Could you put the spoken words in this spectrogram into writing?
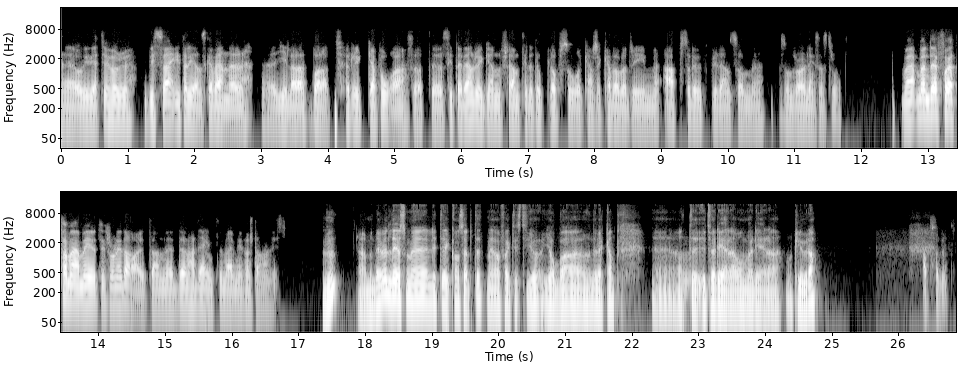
Eh, och vi vet ju hur vissa italienska vänner eh, gillar att bara trycka på. Så att eh, sitta i den ryggen fram till ett upplopp så kanske Cadabra Dream absolut blir den som, som drar det längsta strået. Men, men det får jag ta med mig utifrån idag, utan den hade jag inte med i min första analys. Mm. Ja, men det är väl det som är lite konceptet med att faktiskt jobba under veckan. Att mm. utvärdera, omvärdera och klura. Absolut.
